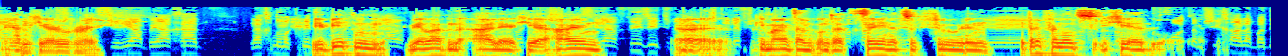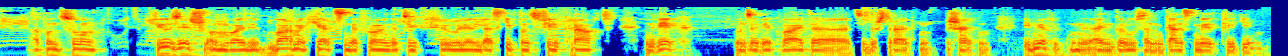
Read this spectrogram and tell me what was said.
Wir haben hier Ruhrei. Wir beten, wir laden alle hier ein, äh, gemeinsam unsere Zähne zu fühlen. Wir treffen uns hier ab und zu physisch, um warme Herzen der Freunde zu fühlen. Das gibt uns viel Kraft, den Weg, unser Weg weiter zu bestreiten, beschreiten. Ich möchte einen Gruß an den ganzen Weltkrieg geben.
